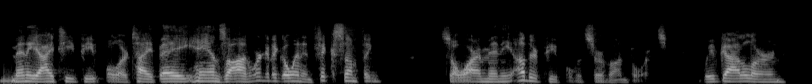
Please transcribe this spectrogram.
Many IT people are type A, hands-on. We're going to go in and fix something. So are many other people that serve on boards. We've got to learn,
